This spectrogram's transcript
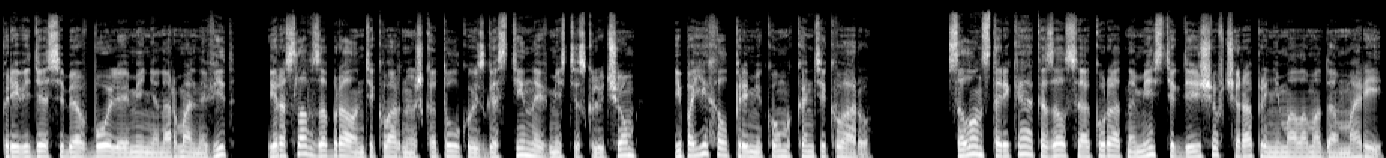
Приведя себя в более-менее нормальный вид, Ярослав забрал антикварную шкатулку из гостиной вместе с ключом и поехал прямиком к антиквару. Салон старика оказался аккуратно месте, где еще вчера принимала мадам Мари.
